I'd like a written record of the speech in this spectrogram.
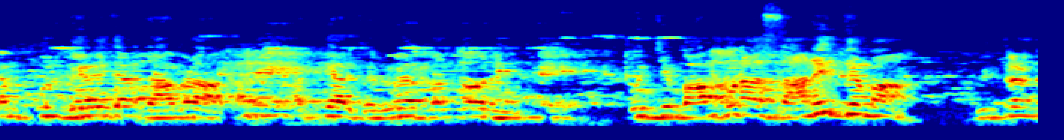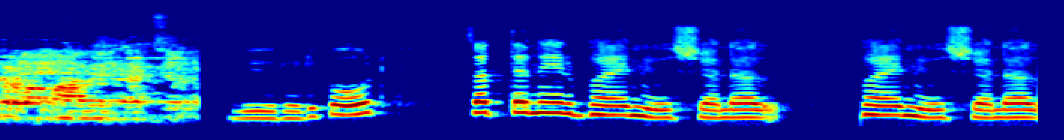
એમ કુલ બે હજાર ધાબળા અત્યારે જરૂરિયાતમંદોને પૂજ્ય બાપુના સાનિધ્યમાં વિતરણ કરવામાં આવી રહ્યા છે. Bureau report Satyanirbhay news channel, Bhay news channel.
